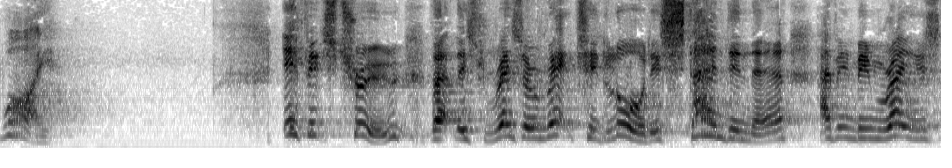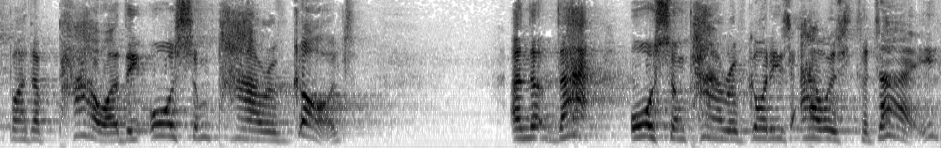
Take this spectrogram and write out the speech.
Why? If it's true that this resurrected Lord is standing there, having been raised by the power, the awesome power of God, and that that awesome power of God is ours today,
